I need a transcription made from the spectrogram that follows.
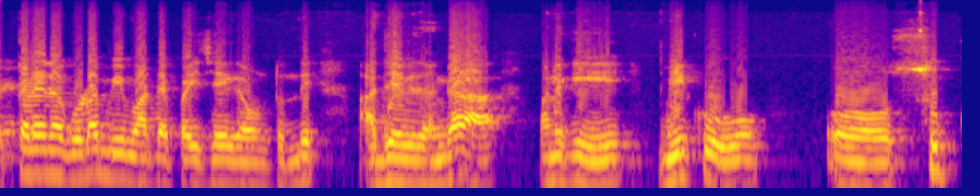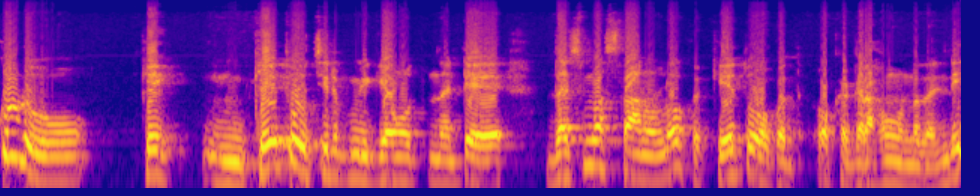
ఎక్కడైనా కూడా మీ మాట పై చేయిగా ఉంటుంది. అదేవిధంగా మనకి మీకు శుక్రుడు కే కేతు వచ్చినప్పుడు మీకు ఏమవుతుందంటే దశమ స్థానంలో ఒక కేతు ఒక ఒక గ్రహం ఉన్నదండి.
